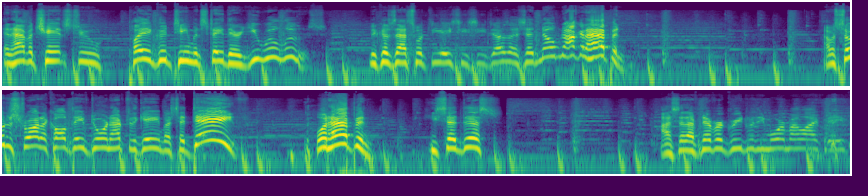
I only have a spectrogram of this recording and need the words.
and have a chance to play a good team and stay there, you will lose because that's what the ACC does. I said no, not going to happen. I was so distraught. I called Dave Dorn after the game. I said, Dave, what happened? He said this. I said, I've never agreed with you more in my life, Dave.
